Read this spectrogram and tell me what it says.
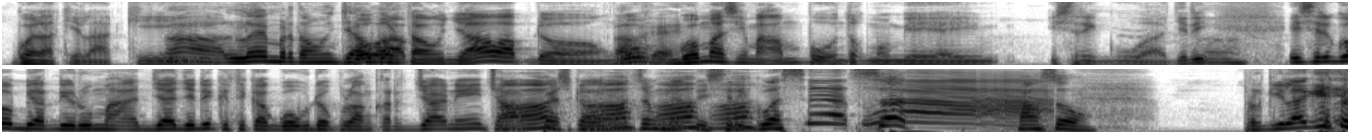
gua laki-laki. Ah, lu yang bertanggung Gue jawab. bertanggung jawab dong. Gue Oke. gua masih mampu untuk membiayai istri gua. Jadi Ah. istri gua biar di rumah aja. Jadi ketika gua udah pulang kerja nih Ah, capek segala ah, macam ah, ngeliat istri ah. gua set, Set. wah. Langsung. pergi lagi.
